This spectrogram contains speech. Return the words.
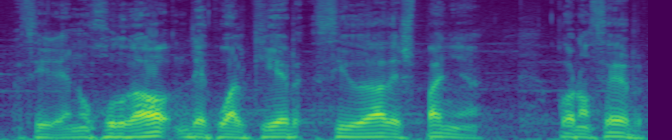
Es decir, en un juzgado de cualquier ciudad de España. Conocer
